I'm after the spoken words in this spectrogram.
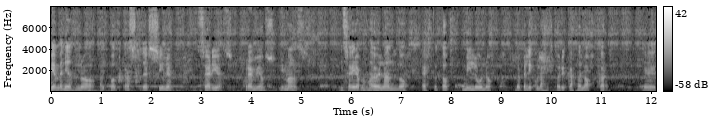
Bienvenidos de nuevo al podcast de cine, series, premios y más. Y seguiremos develando este top 1001 de películas históricas del Oscar. Eh,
